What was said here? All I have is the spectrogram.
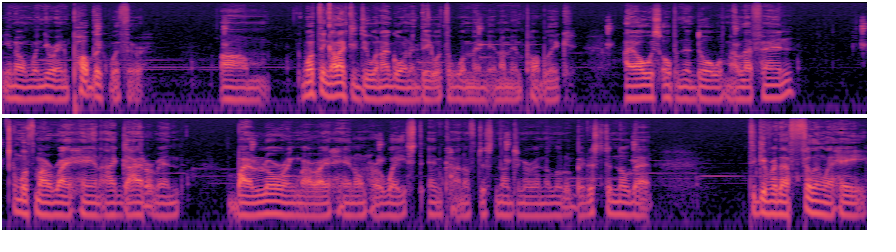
you know, when you're in public with her, um, one thing I like to do when I go on a date with a woman and I'm in public, I always open the door with my left hand, and with my right hand I guide her in by lowering my right hand on her waist and kind of just nudging her in a little bit, just to know that, to give her that feeling like, hey,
